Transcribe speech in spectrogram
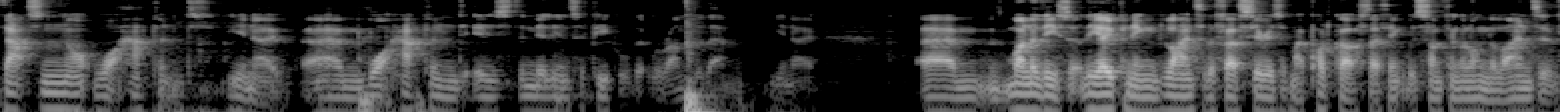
that's not what happened. You know, um, what happened is the millions of people that were under them. You know, um, one of these, the opening line to the first series of my podcast, I think, was something along the lines of,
